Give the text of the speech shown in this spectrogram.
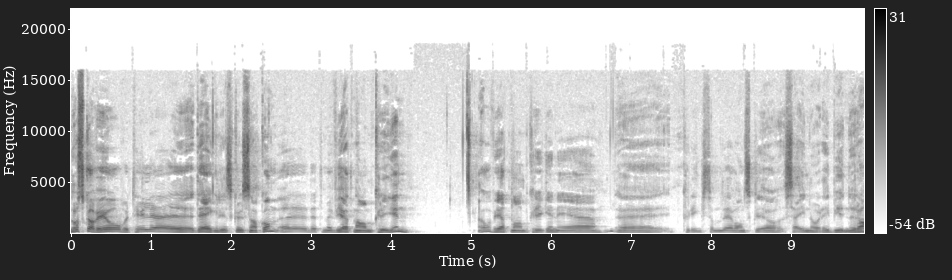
Nå skal vi over til uh, det jeg egentlig skulle snakke om, uh, dette med Vietnamkrigen. Og Vietnamkrigen er eh, krig som det er vanskelig å si når det begynner. da.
